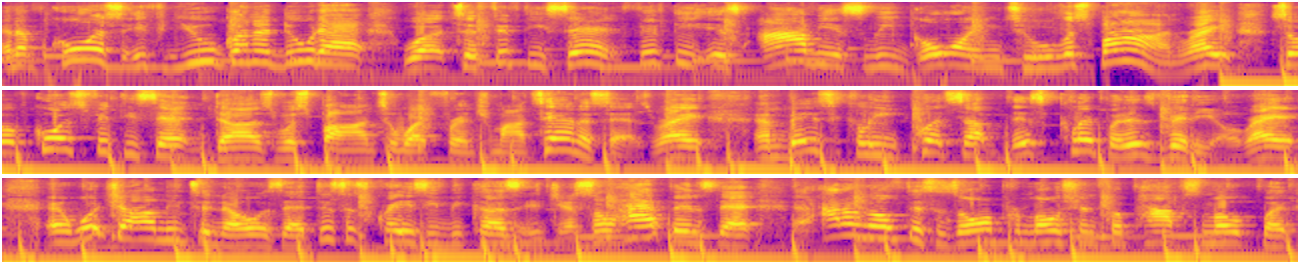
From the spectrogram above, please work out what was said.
And of course, if you gonna do that, well, to 50 Cent, 50 is obviously going to respond, right? So of course 50 Cent does respond to what French Montana says, right? And basically puts up this clip of this video, right? And what y'all need to know is that this is crazy because it just so happens that I don't know if this is all promotion for Pop Smoke, but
